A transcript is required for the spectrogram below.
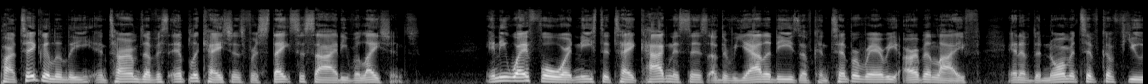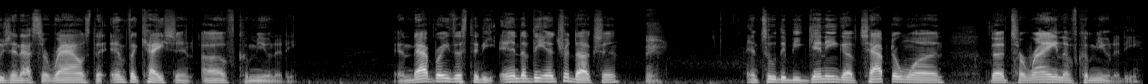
particularly in terms of its implications for state society relations. Any way forward needs to take cognizance of the realities of contemporary urban life and of the normative confusion that surrounds the invocation of community. And that brings us to the end of the introduction and to the beginning of chapter one, the terrain of community.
